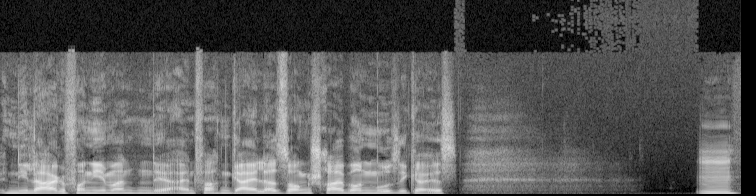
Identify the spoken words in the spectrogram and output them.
in die Lage von jemandem, der einfach ein geiler Songschreiber und Musiker ist. Mhm.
